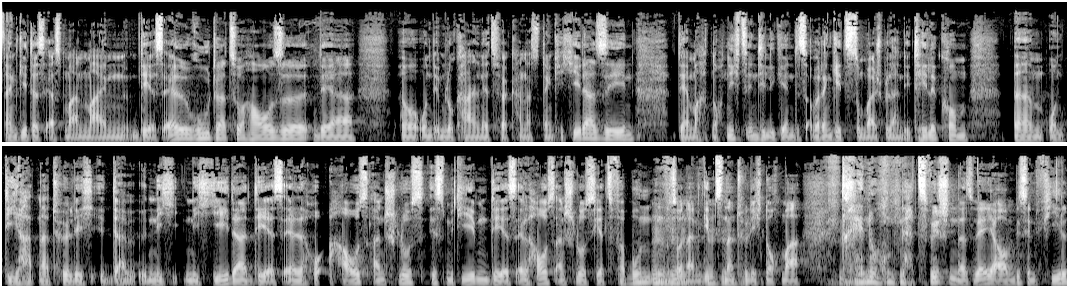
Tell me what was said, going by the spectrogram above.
dann geht das erstmal an meinen DSL-Router zu Hause, der äh, und im lokalen Netzwerk kann das, denke ich, jeder sehen. Der macht noch nichts Intelligentes, aber dann geht es zum Beispiel an die Telekom ähm, und die hat natürlich da nicht nicht jeder DSL-Hausanschluss ist mit jedem DSL-Hausanschluss jetzt verbunden, mhm. sondern gibt es mhm. natürlich noch mal Trennungen dazwischen. Das wäre ja auch ein bisschen viel,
